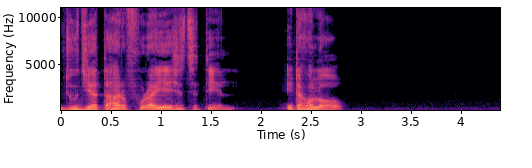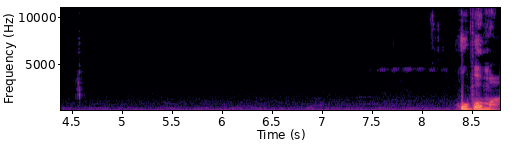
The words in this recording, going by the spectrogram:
জুজিয়া তাহার ফুরাইয়ে এসেছে তেল। এটা হলো উপমা।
